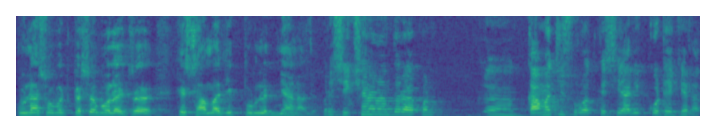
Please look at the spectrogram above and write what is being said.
कुणासोबत कसं बोलायचं हे सामाजिक पूर्ण ज्ञान आलं. बरं शिक्षणानंतर आपण कामाची सुरुवात कशी आणि कुठे केलात?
